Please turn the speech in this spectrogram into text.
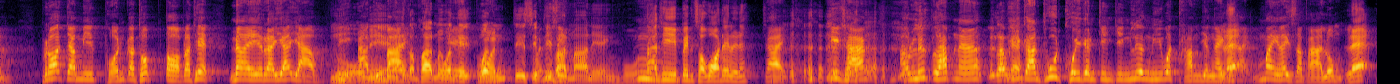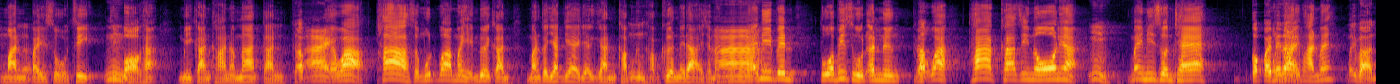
เพราะจะมีผลกระทบต่อประเทศในระยะยาวนี่โอ้อโหธิบายให้สัมภาษณ์เมื่อวันที่เหตุผวัล นที่สิบวันที่ผ่านมานี่เองโห ท่าทีเป็นสวได้เลยนะ ใช่พี่ช้างเอาลึกลับนะลึกลับไง มีการพูดคุยกันจริง ๆ เรื่องนี้ว่าทำยังไงก็และ ได้ ไม่ให้สภาล่ม และมันไปสู่ที่ที่บอกฮะมีการคานอำนาจกันครับ ใช่ แต่ว่าถ้าสมมุติว่าไม่เห็นด้วยกัน มันก็ยักแย่ยักยันขับขับเคลื่อนไม่ได้ใช่ไหมอ่า และนี่เป็นตัวพิสูจน์อันหนึ่งครับบอกว่า ถ้าคาสิโนเนี่ยอืมไม่มีส่วนแชร์ก็ไปไม่ได้ กฎหายผ่านไหมไม่ผ่าน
